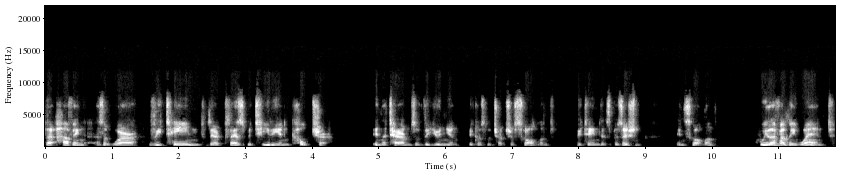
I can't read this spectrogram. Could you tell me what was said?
that having, as it were, retained their Presbyterian culture in the terms of the Union, because the Church of Scotland retained its position in Scotland, wherever they went,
